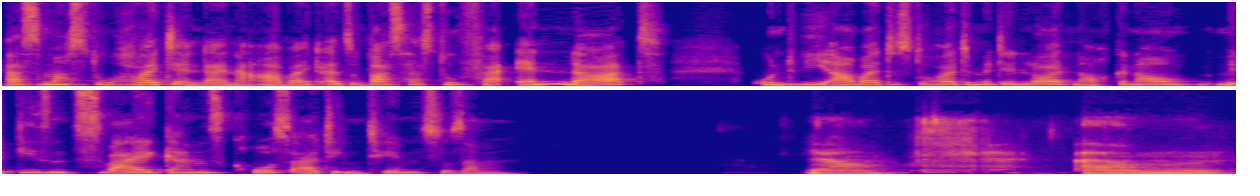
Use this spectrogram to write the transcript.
was machst du heute in deiner Arbeit? Also, was hast du verändert und wie arbeitest du heute mit den Leuten auch genau mit diesen zwei ganz großartigen Themen zusammen? Ja, ähm,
